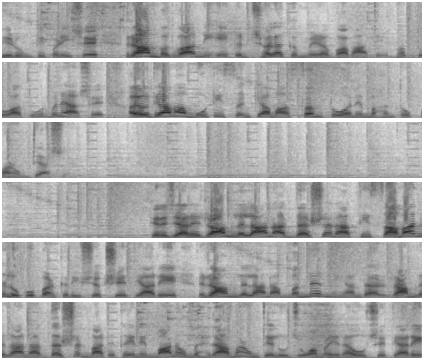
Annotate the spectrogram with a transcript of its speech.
ભીડ ઉમટી પડી છે. રામ ભગવાનની એક ઝલક મેળવવા માટે ભક્તો આતુર બન્યા છે. અયોધ્યામાં મોટી સંખ્યામાં સંતો અને મહંતો પણ ઉમટ્યા છે. ત્યારે જ્યારે રામલલાના દર્શન સામાન્ય લોકો પણ કરી શકશે, ત્યારે રામલલાના મંદિરની અંદર રામલલાના દર્શન માટે થઈને માનવ મહેરામણ ઉમટેલું જોવા મળી રહ્યું છે. ત્યારે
